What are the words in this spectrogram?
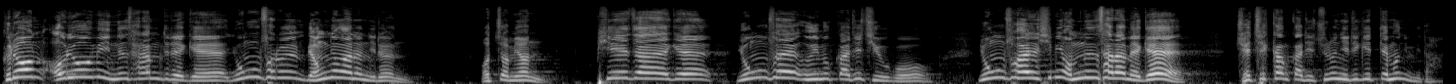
그런 어려움이 있는 사람들에게 용서를 명령하는 일은 어쩌면 피해자에게 용서의 의무까지 지우고 용서할 힘이 없는 사람에게 죄책감까지 주는 일이기 때문입니다.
